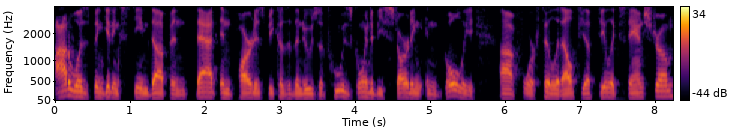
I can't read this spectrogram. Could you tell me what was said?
Ottawa's been getting steamed up, and that in part is because of the news of who is going to be starting in goalie uh, for Philadelphia. Felix Sandstrom,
